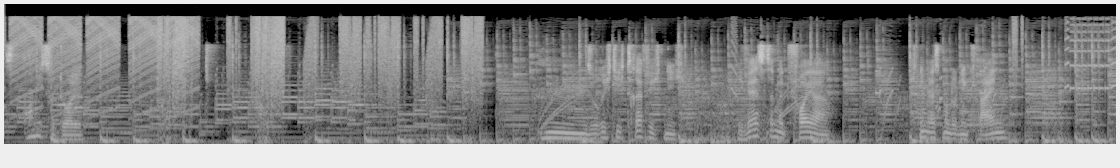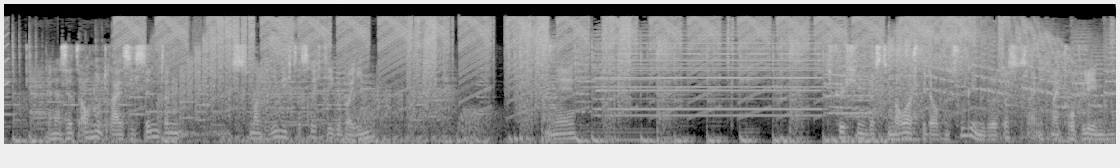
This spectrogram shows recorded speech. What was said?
Ist auch nicht so doll. Hm, so richtig treffe ich nicht. Wie wäre es denn mit Feuer? Ich nehme erstmal nur den kleinen. Wenn das jetzt auch nur 30 sind, dann ist Magie nicht das Richtige bei ihm. Nee. Ich fürchte nur, dass die Mauer später auf ihn zugehen wird. Das ist eigentlich mein Problem. Ne?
